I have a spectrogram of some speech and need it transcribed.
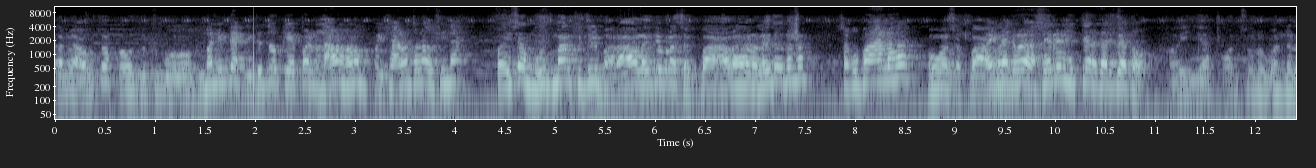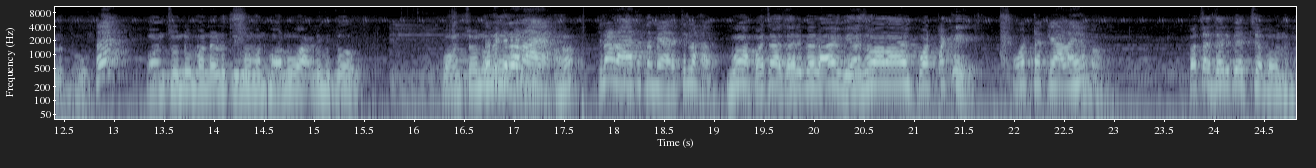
તમે આવું છો કહું જૂઠું બોલો. મને એમને કીધું તો કે પણ લાવો હણો પૈસા આલો થોડા ઓછી ના પૈસા ભૂત માર ખીચડી ભરાવા લઈ જાઓ પેલા સગબા આલો હાલો લઈ જાઓ તમે. સગુપા આલો હ? હો સગબા એના જોડે હશે રે ને સિત્તેર હજાર રૂપિયા તો. યાર પાંચસો નું બંડલ હતું. હે? નું બંડલ હતું એમાં મને સોનું આવ્યું જો. પાંચસો નું તમે કેટલા લાયા? હા? કેટલા લાયા હતા તમે યાર કેટલા હા હું પચાસ હજાર રૂપિયા લાવ્યા વ્યાજવાળા આવ્યા પાંચ ટકે. પાંચ ટકે આલા હે? હા. પચાસ હજાર રૂપિયા જ છે બહુ નહીં.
